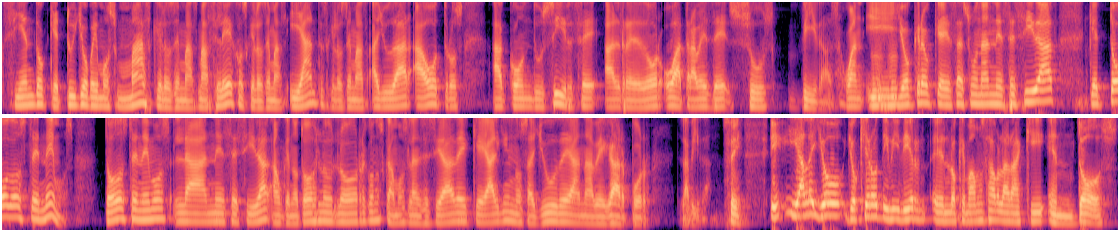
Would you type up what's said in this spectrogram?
siendo que tú y yo vemos más que los demás, más lejos que los demás y antes que los demás, ayudar a otros a conducirse alrededor o a través de sus vidas, Juan. Y yo creo que esa es una necesidad que todos tenemos. Todos tenemos la necesidad, aunque no todos lo, reconozcamos, la necesidad de que alguien nos ayude a navegar por la vida. Sí. Y, Ale, yo, yo quiero dividir eh, lo que vamos a hablar aquí en dos.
